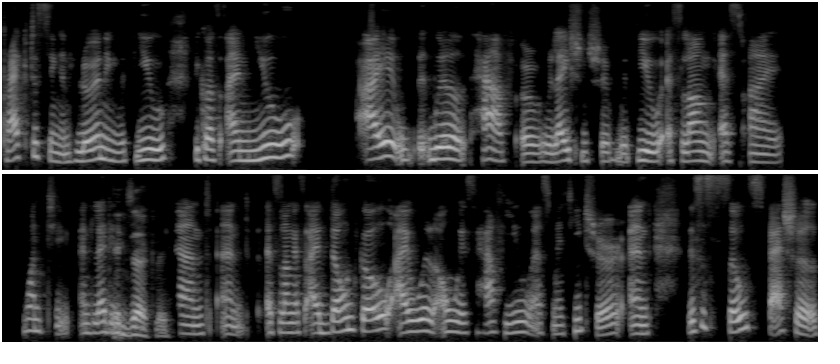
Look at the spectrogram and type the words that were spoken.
practicing and learning with you because I knew I will have a relationship with you as long as I want to and let it exactly. And and as long as i don't go i will always have you as my teacher. And this is so special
